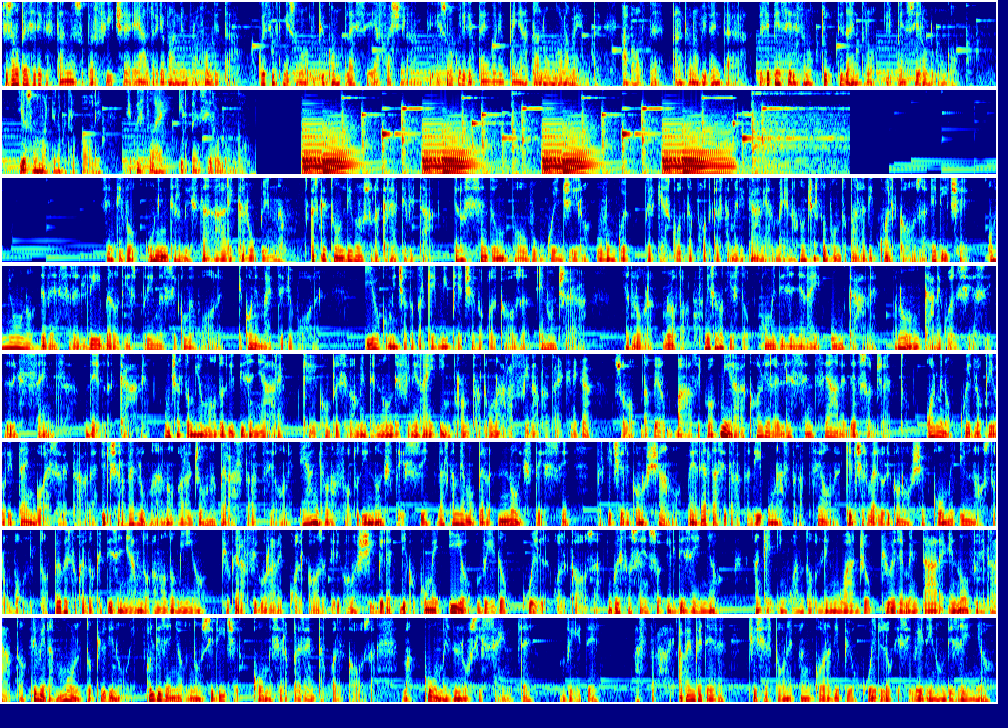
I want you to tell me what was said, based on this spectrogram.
Ci sono pensieri che stanno in superficie e altri che vanno in profondità. Questi ultimi sono i più complessi e affascinanti e sono quelli che tengono impegnata a lungo la mente, a volte anche una vita intera. Questi pensieri stanno tutti dentro il pensiero lungo. Io sono Martino Petropoli e questo è il pensiero lungo. Sentivo un'intervista a Rick Rubin. Ha scritto un libro sulla creatività e lo si sente un po' ovunque in giro, ovunque per chi ascolta podcast americani almeno. A un certo punto parla di qualcosa e dice ognuno deve essere libero di esprimersi come vuole e con i mezzi che vuole. Io ho cominciato perché mi piaceva qualcosa e non c'era. E allora me l'ho fatta. Mi sono chiesto come disegnerei un cane, ma non un cane qualsiasi, l'essenza del cane. Un certo mio modo di disegnare, che complessivamente non definirei improntato a una raffinata tecnica, sono davvero basico, mira a cogliere l'essenziale del soggetto, o almeno quello che io ritengo essere tale. Il cervello umano ragiona per astrazioni e anche una foto di noi stessi la scambiamo per noi stessi perché ci riconosciamo, ma in realtà si tratta di un'astrazione che il cervello riconosce come il nostro volto. Per questo credo che disegnando a modo mio, più che raffigurare qualcosa di riconoscibile, dico come io vedo quel qualcosa. In questo senso il disegno anche in quanto linguaggio più elementare e non filtrato, rivela molto più di noi. Col disegno non si dice come si rappresenta qualcosa, ma come lo si sente, vede astrae. A ben vedere ci si espone ancora di più. Quello che si vede in un disegno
